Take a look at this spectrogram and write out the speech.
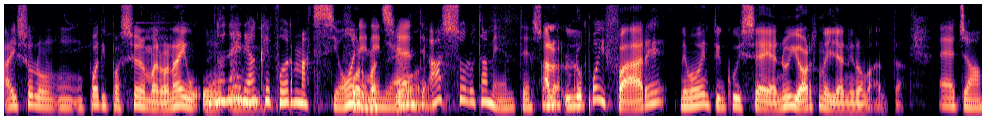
hai solo un, un po' di passione, ma non hai un. non hai neanche formazione, formazione. né niente, assolutamente. Allora, lo d'accordo. puoi fare nel momento in cui sei a New York negli anni 90. Eh già,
